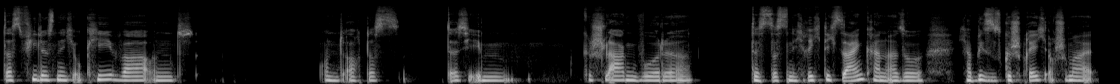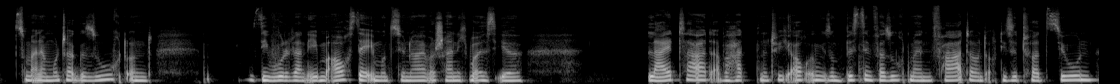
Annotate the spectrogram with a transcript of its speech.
dass vieles nicht okay war und, und auch, dass, dass ich eben geschlagen wurde, dass das nicht richtig sein kann. Also ich habe dieses Gespräch auch schon mal zu meiner Mutter gesucht und sie wurde dann eben auch sehr emotional, wahrscheinlich weil es ihr leid tat, aber hat natürlich auch irgendwie so ein bisschen versucht, meinen Vater und auch die Situation,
